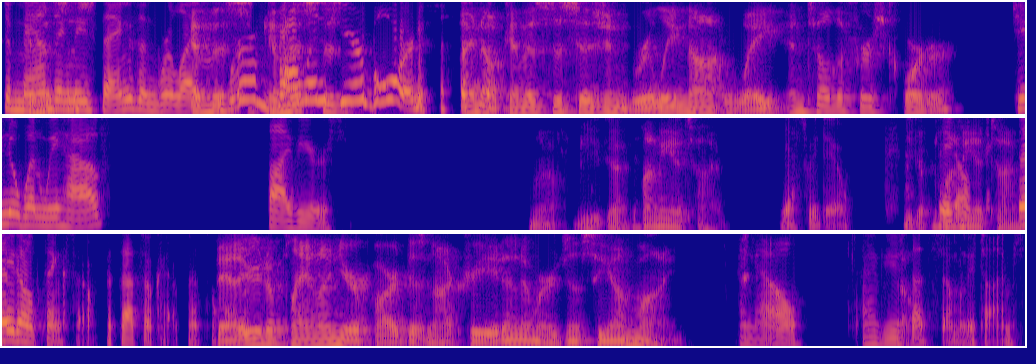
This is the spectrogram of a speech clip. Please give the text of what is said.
demanding these things and we're like this, we're a volunteer board. I know. Can this decision really not wait until the first quarter? Do you know when we have? Five years. Well you got plenty of time. Yes we do. You got plenty of time. they don't think so but that's okay. That's failure to plan on your part does not create an emergency on mine. I know. I've used that so many times.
